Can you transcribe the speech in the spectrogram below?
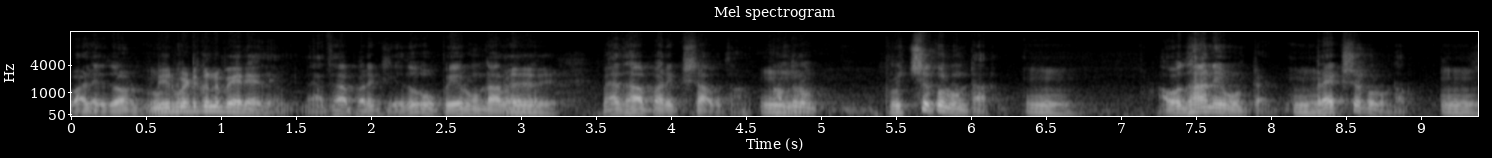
వాళ్ళు ఏదో అంటున్నారు మీరు పెట్టుకున్న పేరే మేధా పరీక్ష ఏదో పేరు ఉండాలి. మేధా పరీక్ష అవధానం. అందరూ పృచ్ఛకులు ఉంటారు. అవధాని ఉంటాడు ప్రేక్షకులు ఉంటారు ఉమ్.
